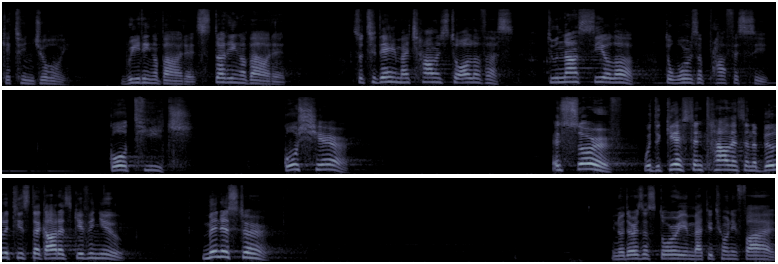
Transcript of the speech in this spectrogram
get to enjoy reading about it, studying about it. So today, my challenge to all of us do not seal up the words of prophecy. Go teach, go share, and serve with the gifts and talents and abilities that God has given you. Minister. You know, there's a story in Matthew 25.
